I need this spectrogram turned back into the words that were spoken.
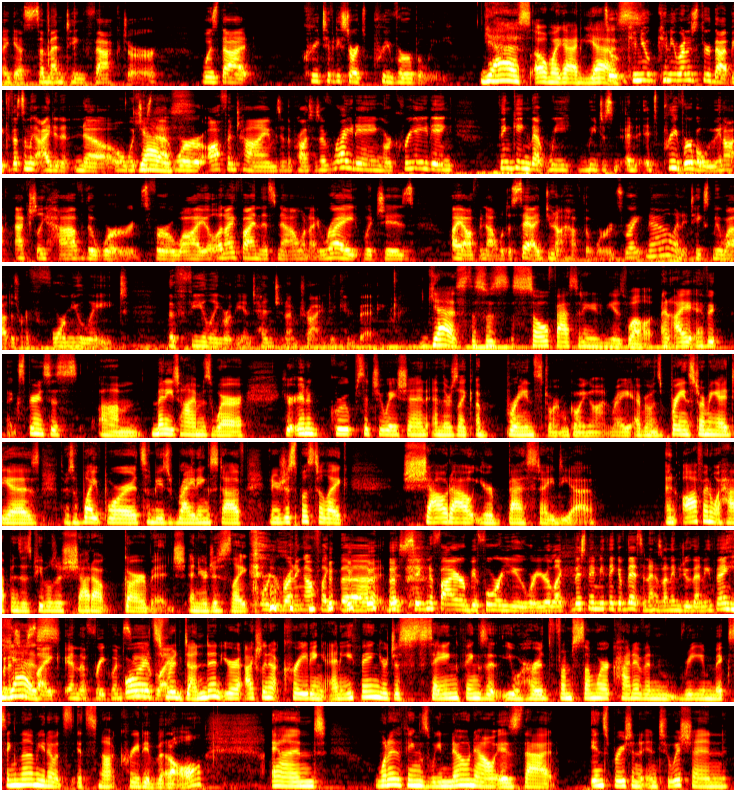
I guess, cementing factor was that creativity starts pre-verbally. yes. Oh my God. Yes. So can you can you run us through that because that's something I didn't know, which Yes. is that we're oftentimes in the process of writing or creating thinking that we we just and it's pre-verbal we may not actually have the words for a while and i find this now when i write which is i often now will just say i do not have the words right now and it takes me a while to sort of formulate the feeling or the intention i'm trying to convey Yes, this was so fascinating to me as well. And I have experienced this um, many times where you're in a group situation and there's like a brainstorm going on, right? Everyone's brainstorming ideas, there's a whiteboard, somebody's writing stuff, and you're just supposed to like shout out your best idea. And often what happens is people just shout out garbage, and you're just like, or you're running off like the the signifier before you where you're like this made me think of this and it has nothing to do with anything but it's Yes. just like in the frequency or it's like redundant. You're actually not creating anything. You're just saying things that you heard from somewhere, kind of, and remixing them. You know, it's it's not creative at all. And one of the things we know now is that inspiration and intuition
